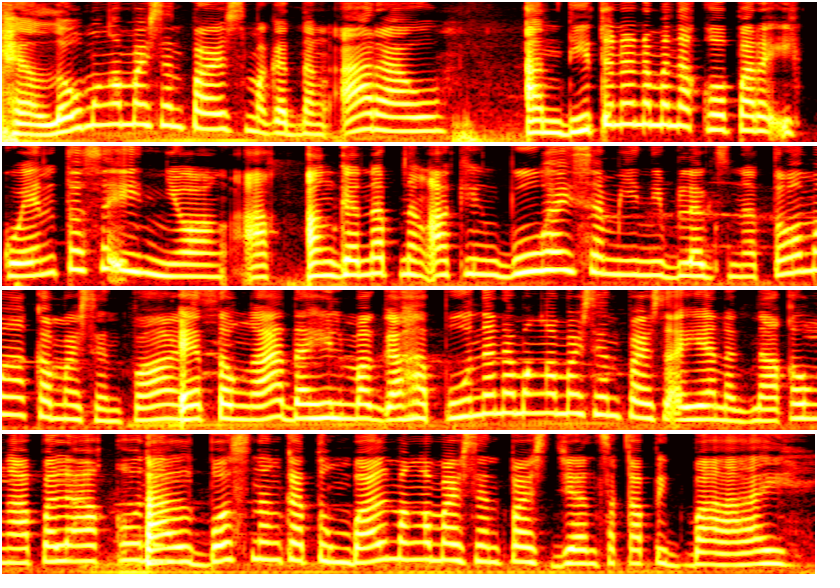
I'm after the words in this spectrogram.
Hello mga Mars and Pars, magandang araw. Andito na naman ako para ikwento sa inyo ang, ang ganap ng aking buhay sa mini vlogs na to mga ka-Mars and Pars. Eto nga, dahil maghahapunan na mga Mars and Pars, ayan, nagnakaw nga pala ako ng talbos ng katumbal mga Mars and Pars dyan sa kapitbahay.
